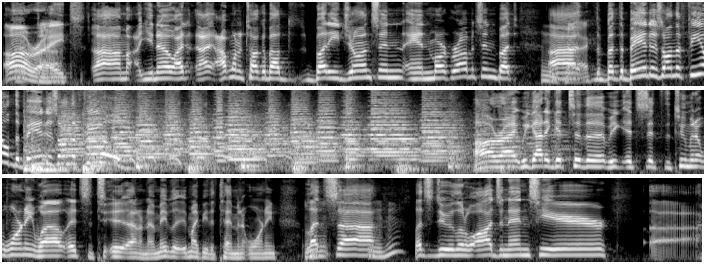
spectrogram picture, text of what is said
All but, uh. Um, you know, I I, I want to talk about Buddy Johnson and Mark Robinson, but uh, Okay. the, but the band is on the field. The band is on the field. All right, we got to get to the. We, it's it's the two minute warning. Well, it's a two, I don't know. Maybe it might be the ten minute warning. Let's uh let's do a little odds and ends here. Uh,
